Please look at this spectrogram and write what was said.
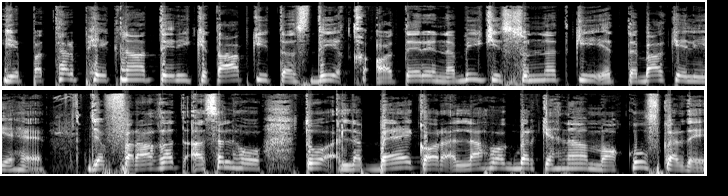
یہ پتھر پھینکنا تیری کتاب کی تصدیق اور تیرے نبی کی سنت کی اتباع کے لیے ہے۔ جب فراغت اصل ہو تو لبیک اور اللہ اکبر کہنا موقوف کر دے۔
